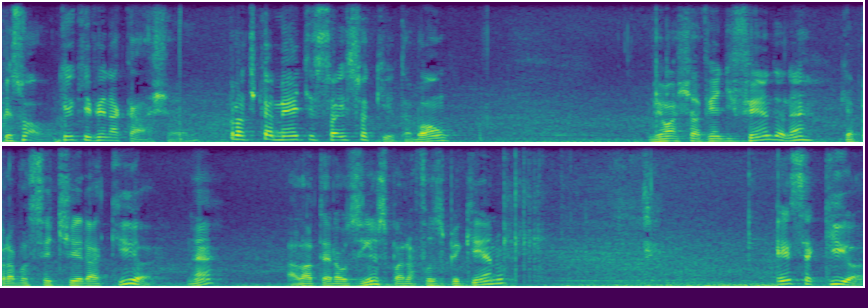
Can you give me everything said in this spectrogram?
Pessoal, o que que vem na caixa? Praticamente só isso aqui, tá bom? Vem uma chavinha de fenda, né? Que é para você tirar aqui, ó, né? A lateralzinha, os parafusos pequenos. Esse aqui, ó,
